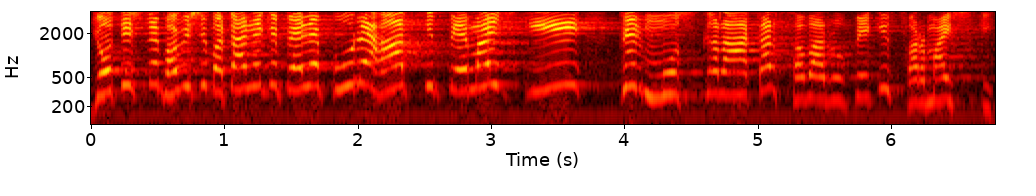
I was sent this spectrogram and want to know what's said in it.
ज्योतिष ने भविष्य बताने के पहले पूरे हाथ की पेमाइश की, फिर मुस्कुराकर सवा रुपए की फरमाइश की।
